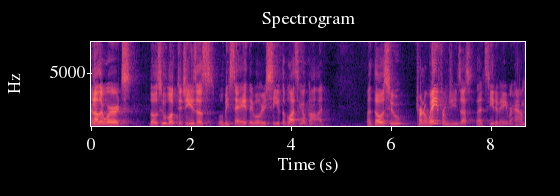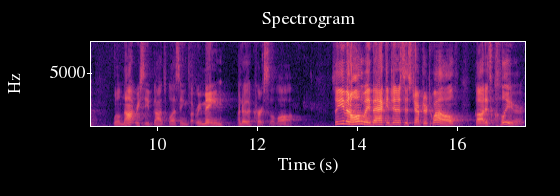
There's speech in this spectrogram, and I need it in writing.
In other words, those who look to Jesus will be saved, they will receive the blessing of God. But those who turn away from Jesus, that seed of Abraham, will not receive God's blessing, but remain under the curse of the law. So, even all the way back in Genesis chapter 12, God is clear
